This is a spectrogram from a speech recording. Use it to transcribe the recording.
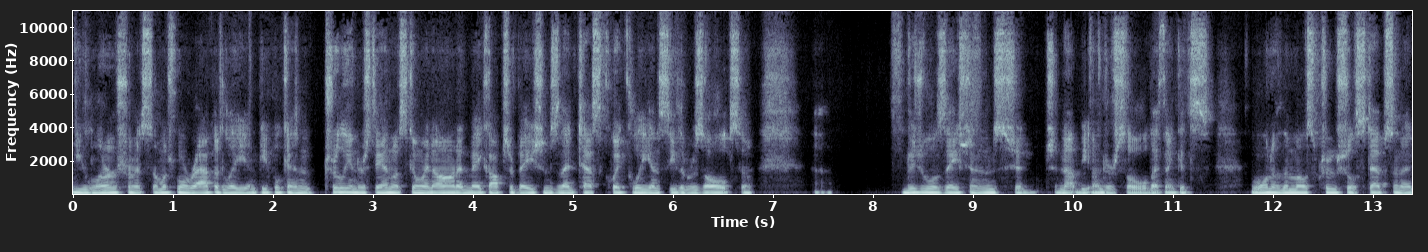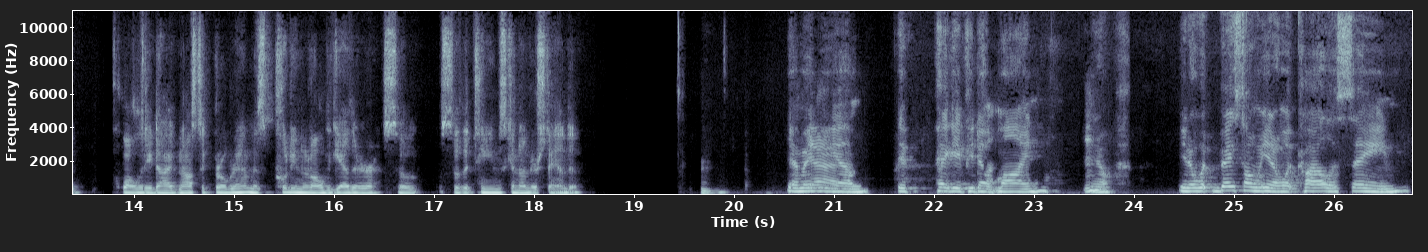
you learn from it so much more rapidly and people can truly understand what's going on and make observations and then test quickly and see the results. So uh, visualizations should should not be undersold. I think it's one of the most crucial steps in a quality diagnostic program is putting it all together so so the teams can understand it. Yeah, maybe yeah. Um, if Peggy, if you don't mind, mm-hmm. you know, you know what based on you know what Kyle is saying,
